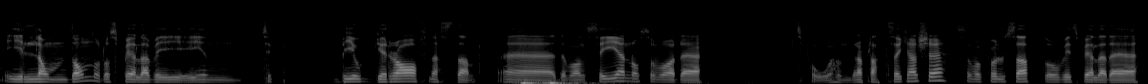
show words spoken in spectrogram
i London och då spelade vi i en typ biograf nästan. Eh, det var en scen och så var det 200 platser kanske som var fullsatt och vi spelade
